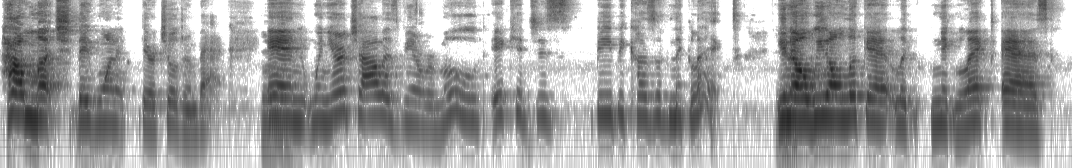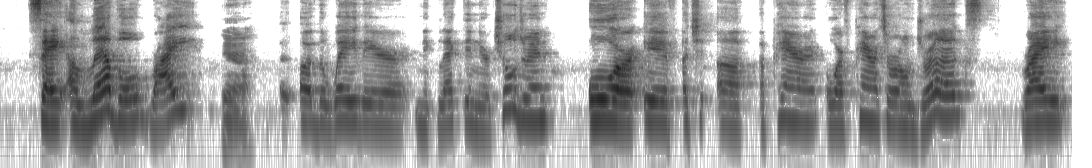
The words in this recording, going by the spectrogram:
how much they wanted their children back. Mm. And when your child is being removed, it could just be because of neglect. You know, we don't look at le- neglect as, say, a level, right? Yeah. Of the way they're neglecting their children, or if a, ch- uh, a parent or if parents are on drugs, right?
